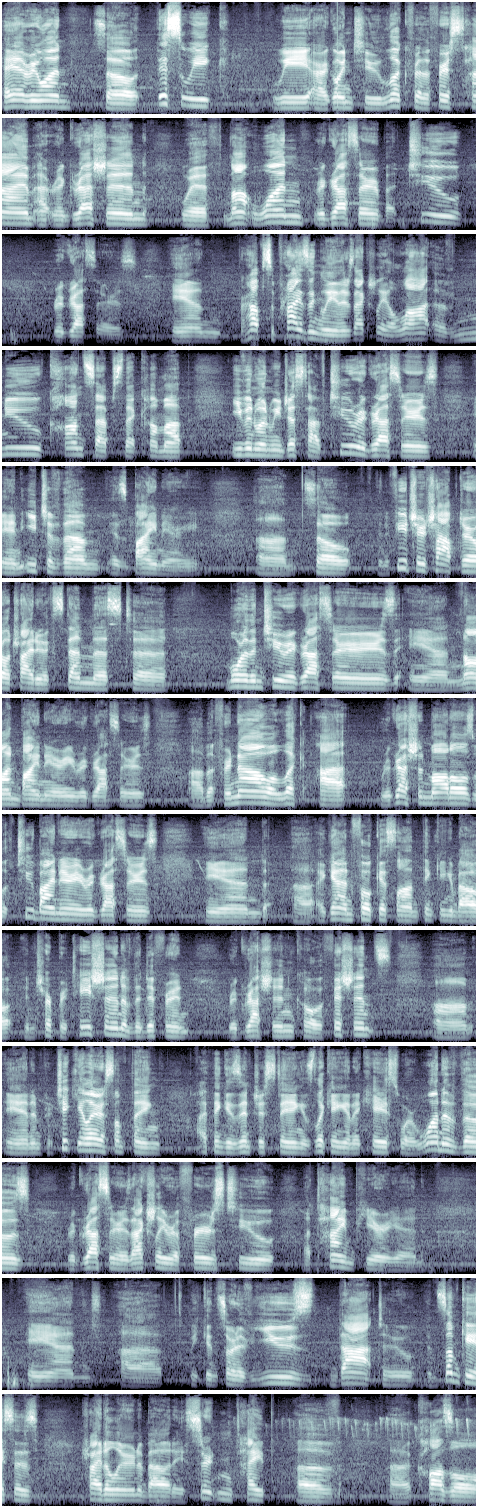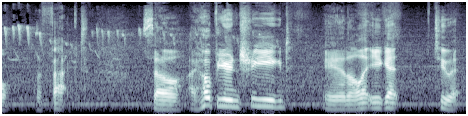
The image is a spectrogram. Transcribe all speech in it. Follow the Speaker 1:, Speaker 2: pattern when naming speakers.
Speaker 1: Hey everyone! So this week we are going to look for the first time at regression with not one regressor but two regressors. And perhaps surprisingly there's actually a lot of new concepts that come up even when we just have two regressors and each of them is binary. Um, so in a future chapter we'll try to extend this to more than two regressors and non-binary regressors. Uh, but for now, we'll look at regression models with two binary regressors and uh, again, focus on thinking about interpretation of the different regression coefficients. Um, and in particular, something I think is interesting is looking at a case where one of those regressors actually refers to a time period. And uh, we can sort of use that to, in some cases, try to learn about a certain type of uh, causal effect. So I hope you're intrigued and I'll let you get to it.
